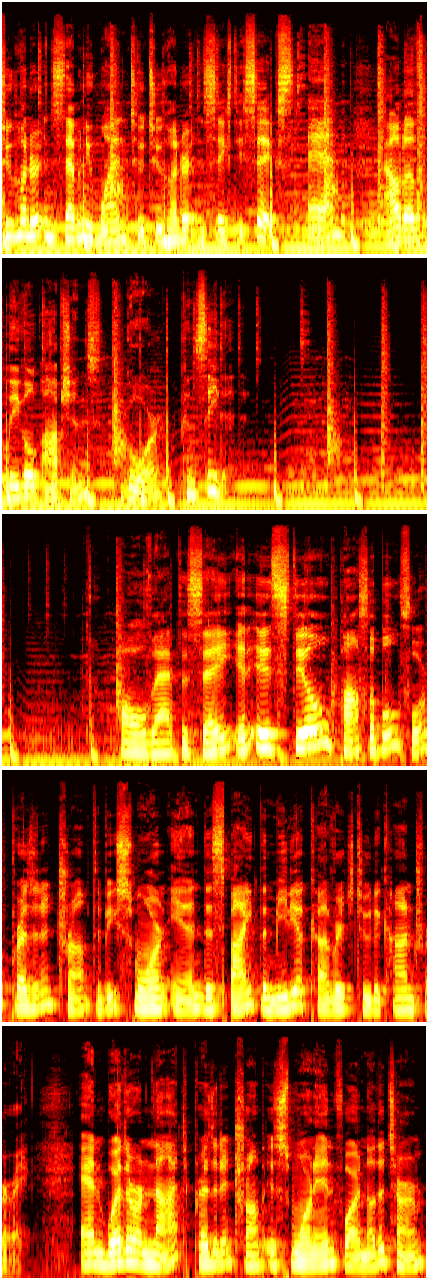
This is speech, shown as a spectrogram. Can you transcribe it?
271 to 266, and out of legal options, Gore conceded. All that to say, it is still possible for President Trump to be sworn in despite the media coverage to the contrary. And whether or not President Trump is sworn in for another term,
